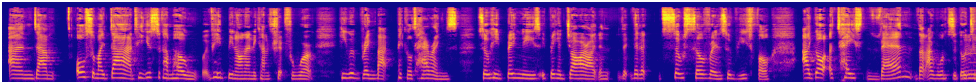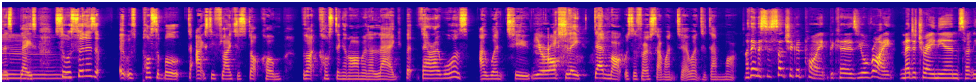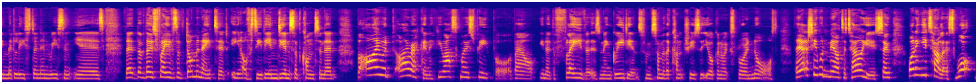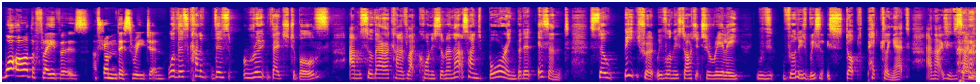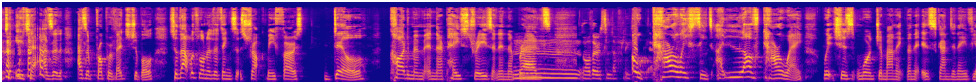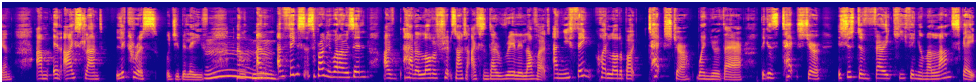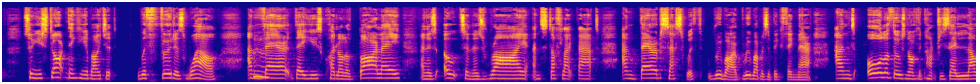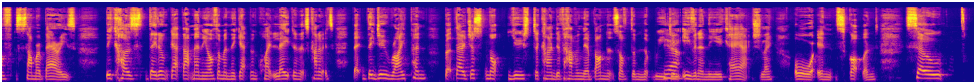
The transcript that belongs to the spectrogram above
And, um, also my dad, he used to come home, if he'd been on any kind of trip for work, he would bring back pickled herrings. So he'd bring these, he'd bring a jar out and they, they look so silvery and so beautiful. I got a taste then that I wanted to go to this place. So hmm. as soon as it, it was possible to actually fly to Stockholm without costing an arm and a leg. But there I was. I went to you're actually Denmark was the first I went to. I went to Denmark. I think this is such a good point because you're right. Mediterranean, certainly Middle Eastern in recent years, those flavors have dominated. You know, obviously the Indian subcontinent. But I would, I reckon, if you ask most people about you know the flavors and ingredients from some of the countries that you're going to explore in North, they actually wouldn't be able to tell you. So why don't you tell us what what are the flavors from this region? Well, there's kind of there's root vegetables um, so they're kind of like cornerstone and that sounds boring, but it isn't. So beetroot, we've only started to really, we've, we've only recently stopped pickling it and actually decided to eat it as a, as a proper vegetable. So that was one of the things that struck me first. Dill cardamom in their pastries and in their breads. Mm, oh, those lovely. Oh, caraway seeds. I love caraway, which is more Germanic than it is Scandinavian. Um, in Iceland, licorice, would you believe? Mm. Um, and, and things that surprised me when I was in, I've had a lot of trips out to Iceland. I really love it. And you think quite a lot about texture when you're there because texture is just a very key thing in the landscape. So you start thinking about it with food as well. And mm. there they use quite a lot of barley and there's oats and there's rye and stuff like that. And they're obsessed with rhubarb. Rhubarb is a big thing there. And all of those northern countries, they love summer berries because they don't get that many of them and they get them quite late and it's kind of, it's, they do ripen, but they're just not used to kind of having the abundance of them that we yeah. do, even in the UK actually, or in Scotland. So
